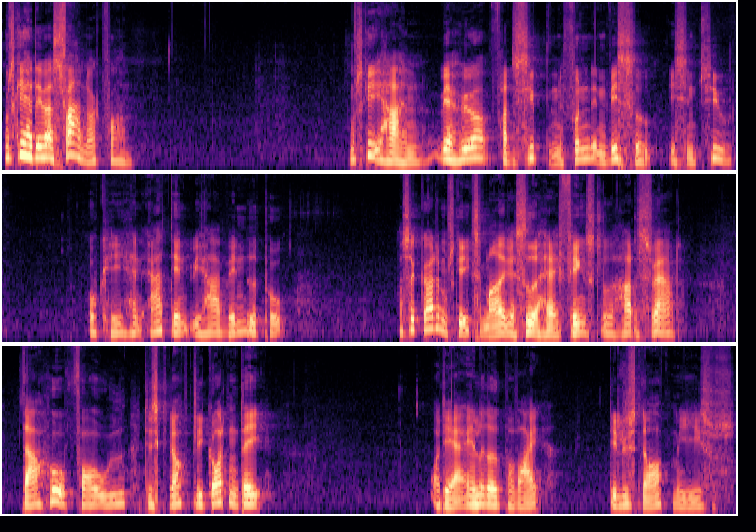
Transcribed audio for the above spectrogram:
Måske har det været svar nok for ham. Måske har han ved at høre fra disciplene fundet en vidshed i sin tvivl. Okay, han er den, vi har ventet på. Og så gør det måske ikke så meget, at jeg sidder her i fængslet og har det svært. Der er håb forude. Det skal nok blive godt en dag. Og det er allerede på vej. Det lysner op med Jesus.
